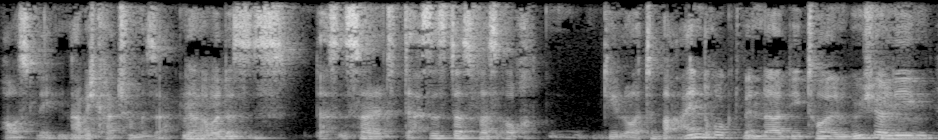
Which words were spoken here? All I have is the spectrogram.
auslegen, habe ich gerade schon gesagt. Ne? Mhm. Aber das ist, das ist halt, das ist das, was auch die Leute beeindruckt, wenn da die tollen Bücher Mhm. liegen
